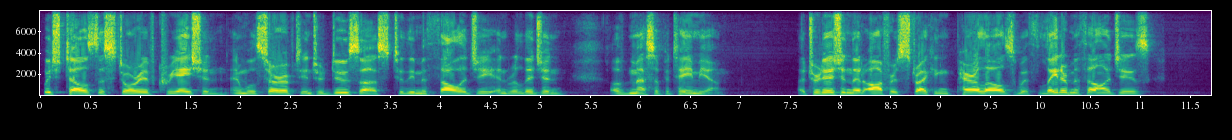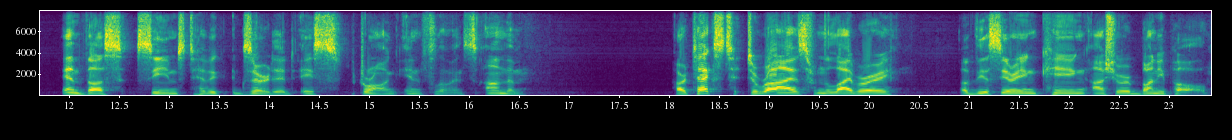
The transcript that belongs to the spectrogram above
which tells the story of creation and will serve to introduce us to the mythology and religion of Mesopotamia a tradition that offers striking parallels with later mythologies and thus seems to have exerted a strong influence on them. Our text derives from the library of the Assyrian king Ashurbanipal,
